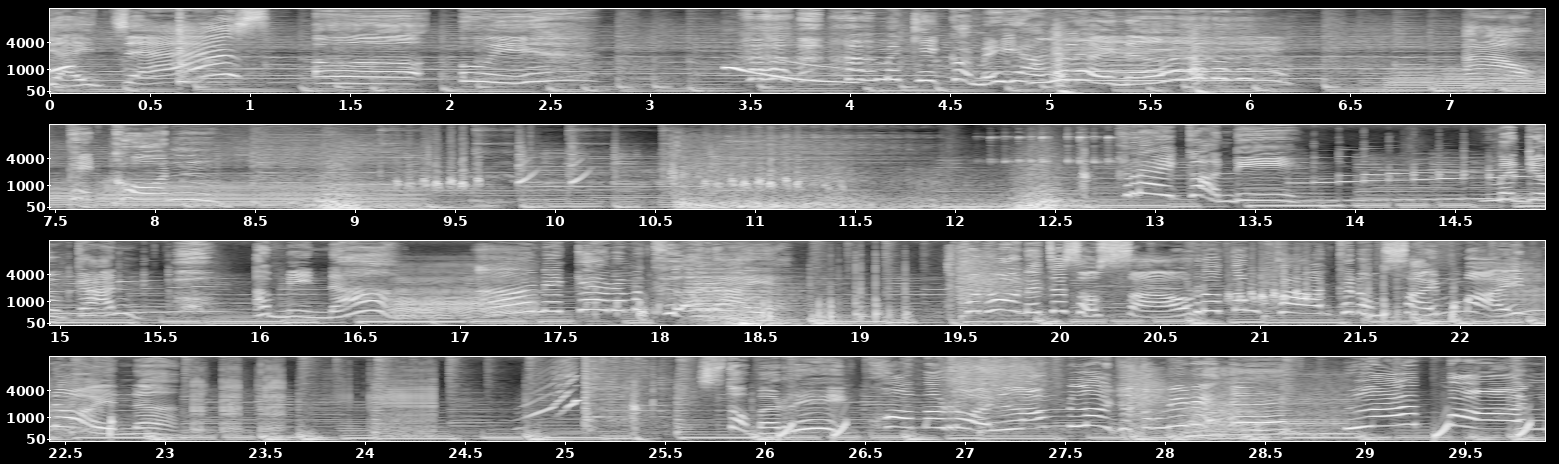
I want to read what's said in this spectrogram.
ยายแจ๊สเอออุ๊ยเมื่อกี้กดไม่ยั้งเลยเนอะอ้าวผิดคน ก่อนดี มาดูกันอามีนาเออในแก้วนั้นมันคืออะไรอะขอโทษนะจ๊ะสาวๆ เราต้องการขนมสายไหมหน่อยนะสตรอเบอรี่ ความอร่อยล้ำเลิศอยู่ตรงนี้นี่เอง และปัน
